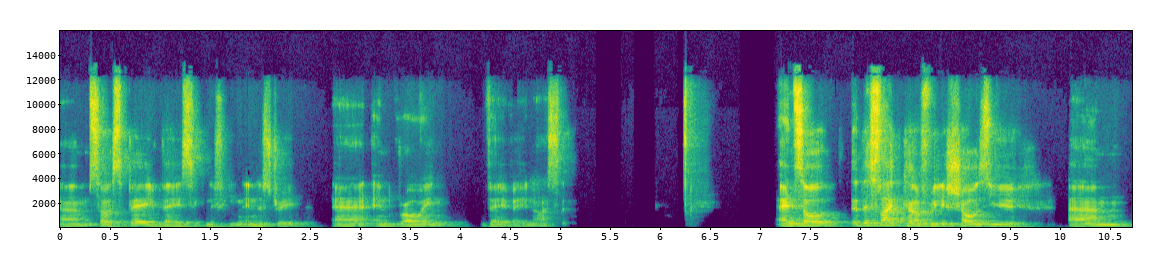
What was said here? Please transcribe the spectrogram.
Um, so it's a very, very significant industry uh, and growing very, very nicely. And so this slide kind of really shows you um,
